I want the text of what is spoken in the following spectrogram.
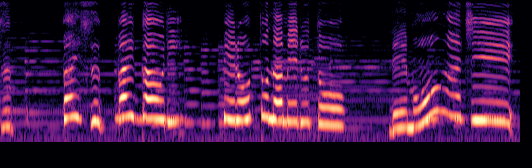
酸っぱい酸っぱい香りペロッと舐めるとレモン味。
